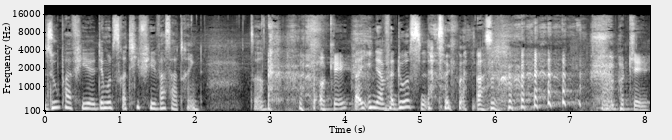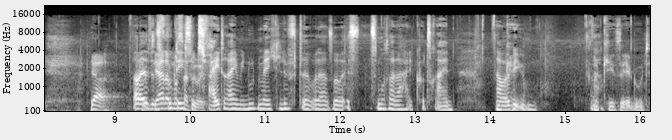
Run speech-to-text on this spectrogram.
super viel, demonstrativ viel Wasser trinkt. So, okay. weil ich ihn ja verdursten lasse. quasi. Achso. okay. Ja. Aber es ist ja, muss wirklich so durch. zwei, drei Minuten, wenn ich lüfte oder so, ist, das muss er da halt kurz rein. Aber Okay. wir üben. Okay, sehr gut.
